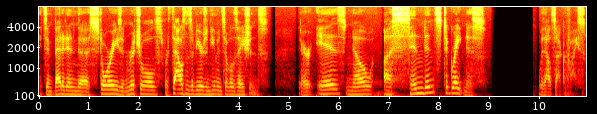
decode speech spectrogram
it's embedded in the stories and rituals for thousands of years in human civilizations. There is no ascendance to greatness without sacrifice.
